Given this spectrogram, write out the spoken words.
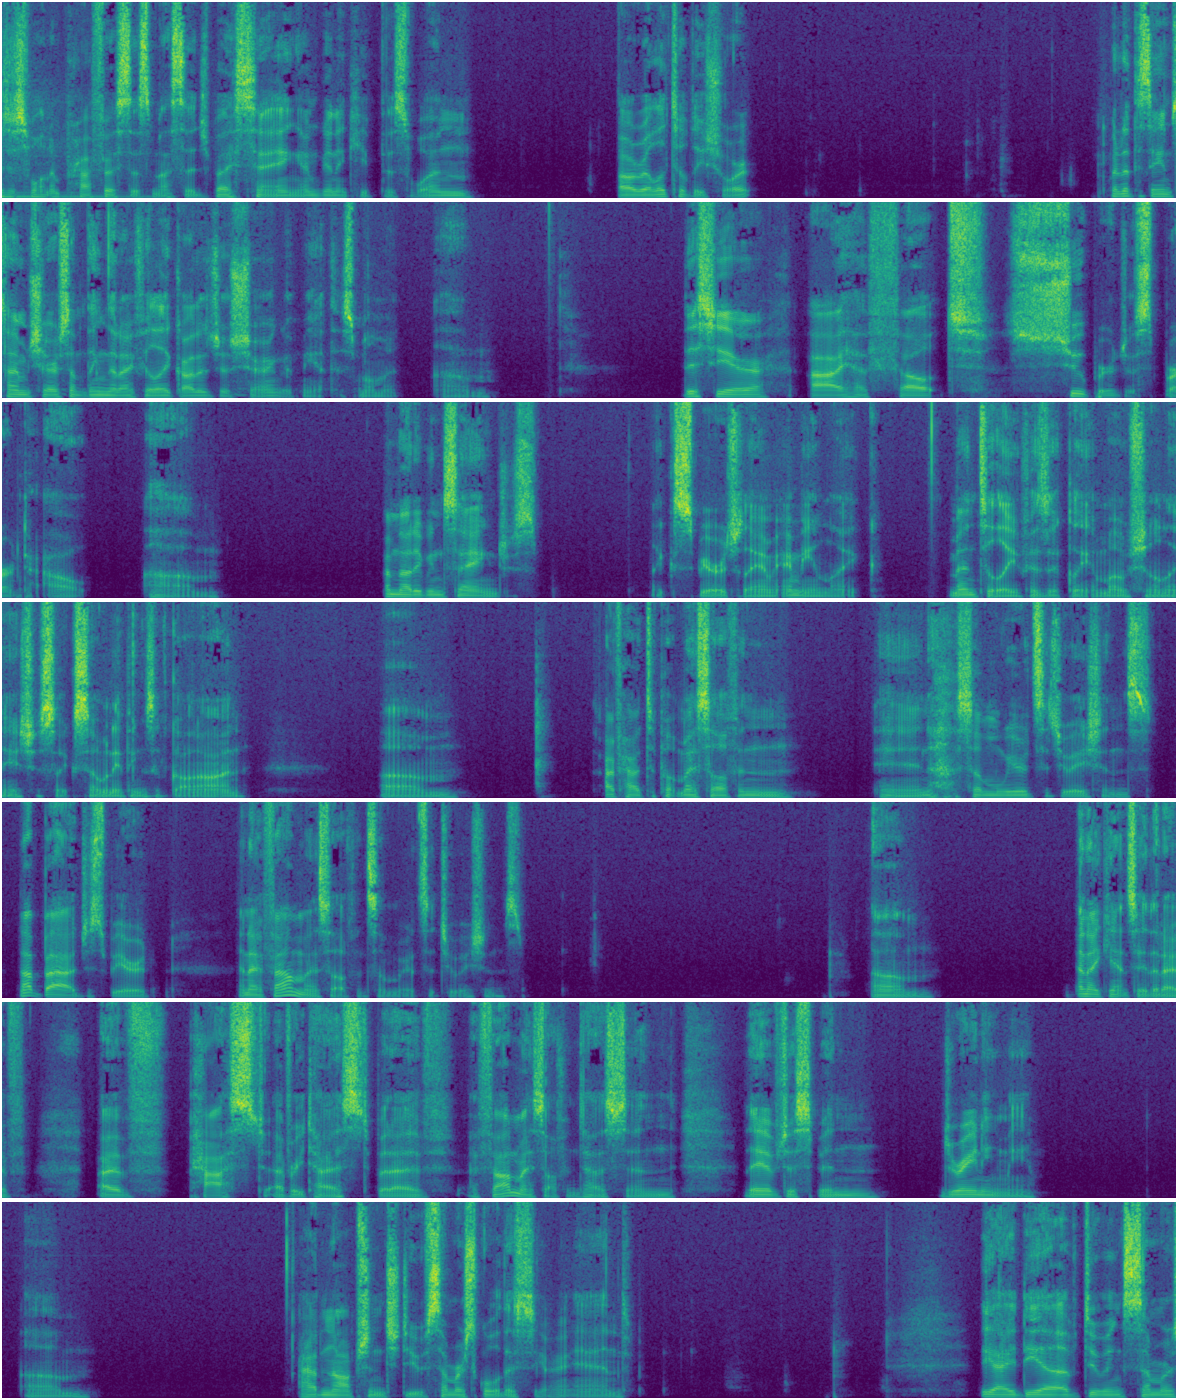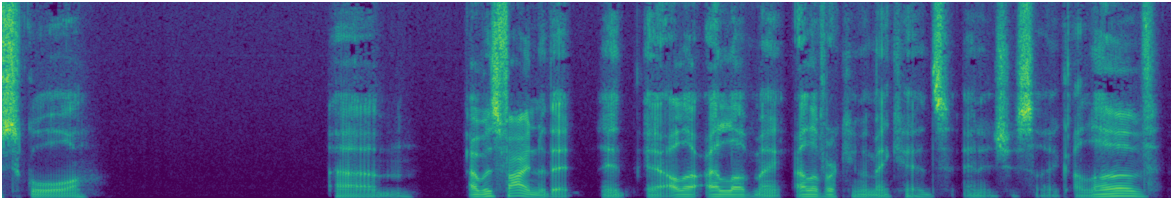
I just want to preface this message by saying I'm going to keep this one uh, relatively short, but at the same time, share something that I feel like God is just sharing with me at this moment. Um, this year, I have felt super just burnt out. Um, I'm not even saying just like spiritually, I mean, like mentally, physically, emotionally. It's just like so many things have gone on. Um, I've had to put myself in in some weird situations. Not bad, just weird. And I found myself in some weird situations. Um and I can't say that I've I've passed every test, but I've I found myself in tests and they have just been draining me. Um I had an option to do summer school this year and the idea of doing summer school um I was fine with it. It, I, lo- I love my I love working with my kids and it's just like I love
